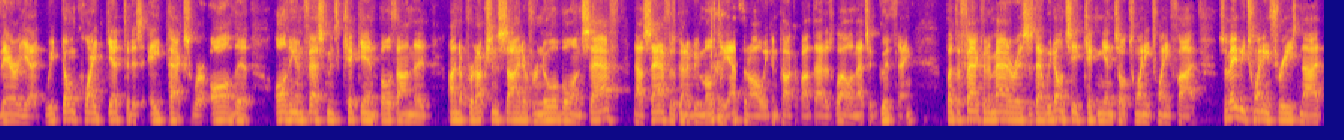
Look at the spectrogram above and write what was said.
there yet we don't quite get to this apex where all the all the investments kick in both on the on the production side of renewable and SAF. Now SAF is going to be mostly ethanol. We can talk about that as well, and that's a good thing. But the fact of the matter is, is that we don't see it kicking in until 2025. So maybe 23 is not,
